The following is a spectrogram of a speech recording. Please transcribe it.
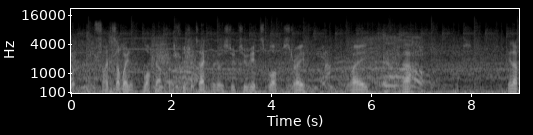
Or find some way to block after I finish attack. We always do two hits, block, strafe, away. Ah. Oops. Get up.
